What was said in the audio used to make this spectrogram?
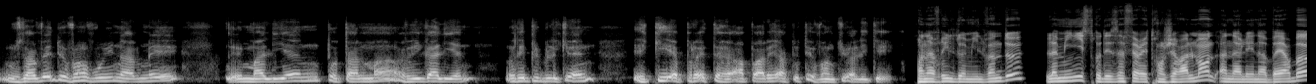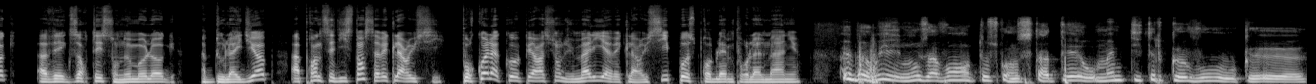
vous avez devant vous une armée malienne totalement régalienne, républicaine, et qui est prête à parer à toute éventualité. En avril 2022, la ministre des Affaires étrangères allemande, Annalena Baerbock, avait exhorté son homologue Abdoulaye Diop à prendre ses distances avec la Russie. Pourquoi la coopération du Mali avec la Russie pose problème pour l'Allemagne? Eh bien oui, nous avons tous constaté au même titre que vous que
